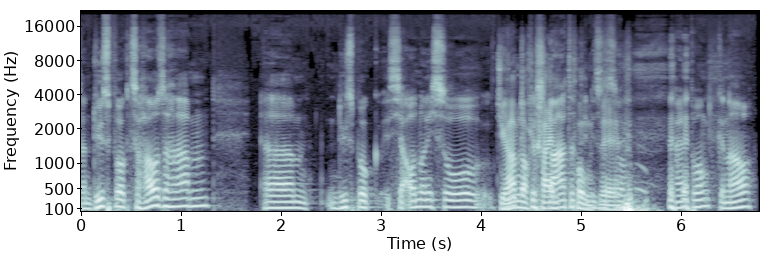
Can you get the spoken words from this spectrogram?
dann Duisburg zu Hause haben. Ähm, Duisburg ist ja auch noch nicht so Die haben noch gestartet keinen Punkt, in die Saison. Nee. Kein Punkt, genau.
